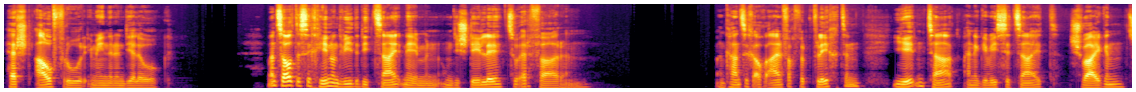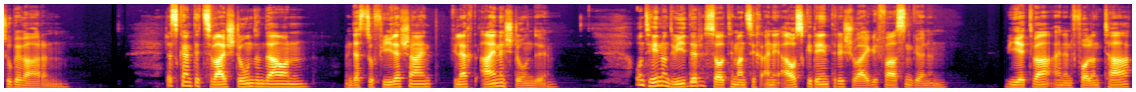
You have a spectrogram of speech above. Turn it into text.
herrscht Aufruhr im inneren Dialog. Man sollte sich hin und wieder die Zeit nehmen, um die Stille zu erfahren. Man kann sich auch einfach verpflichten, jeden Tag eine gewisse Zeit Schweigen zu bewahren. Das könnte zwei Stunden dauern, wenn das zu viel erscheint, vielleicht eine Stunde. Und hin und wieder sollte man sich eine ausgedehntere Schweigephasen gönnen, wie etwa einen vollen Tag,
